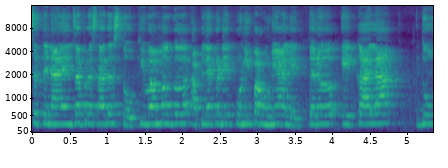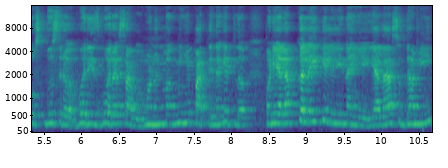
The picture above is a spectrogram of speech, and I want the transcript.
सत्यनारायणचा प्रसाद असतो किंवा मग आपल्याकडे कोणी पाहुणे आले तर एकाला दोस दुसरं भरीस भर असावं म्हणून मग मी हे पातेलं घेतलं. पण याला कलई केलेली नाहीये. याला सुद्धा मी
